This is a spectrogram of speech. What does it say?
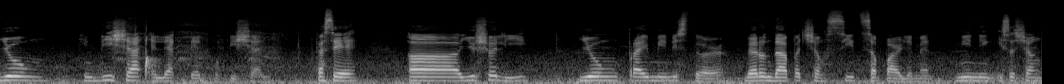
yung hindi siya elected official. Kasi uh, usually yung prime minister, meron dapat siyang seat sa parliament, meaning isa siyang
